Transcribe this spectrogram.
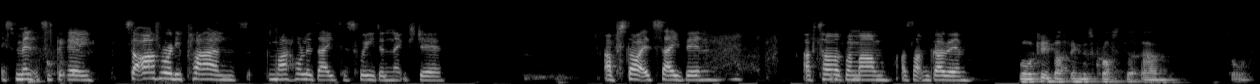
It's meant to be. So I've already planned my holiday to Sweden next year. I've started saving. I've told my mum, I was like, I'm going. Well, we'll keep our fingers crossed that um, sort of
